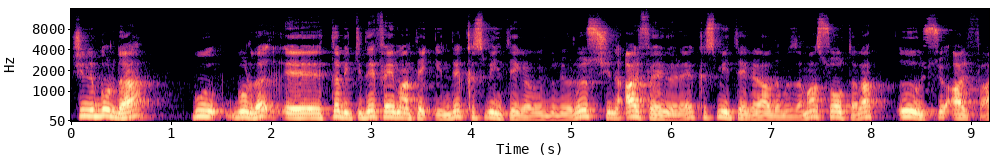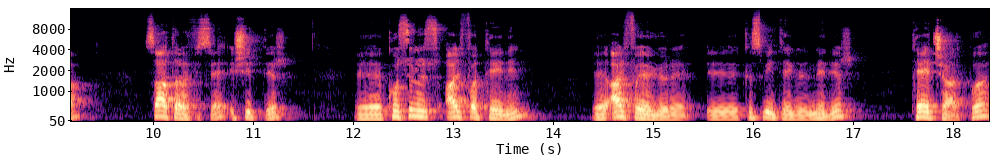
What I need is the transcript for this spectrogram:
Şimdi burada bu burada e, tabii ki de Feynman tekniğinde kısmi integral uyguluyoruz. Şimdi alfaya göre kısmi integral aldığımız zaman sol taraf i üssü alfa. Sağ taraf ise eşittir. E, kosinüs alfa t'nin e, alfaya göre e, kısmi integrali nedir? t çarpı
